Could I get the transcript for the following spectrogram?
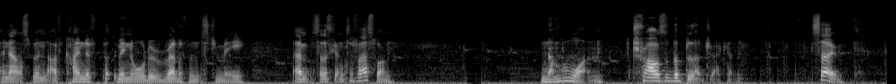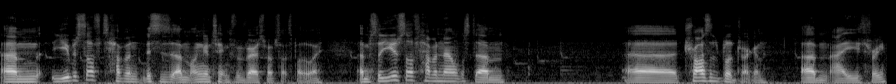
announcement. I've kind of put them in order of relevance to me. Um, so let's get into the first one. Number one, Trials of the Blood Dragon. So, um, Ubisoft haven't. This is um, I'm going to take them from various websites, by the way. Um, so Ubisoft have announced um, uh, Trials of the Blood Dragon um, at E3,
